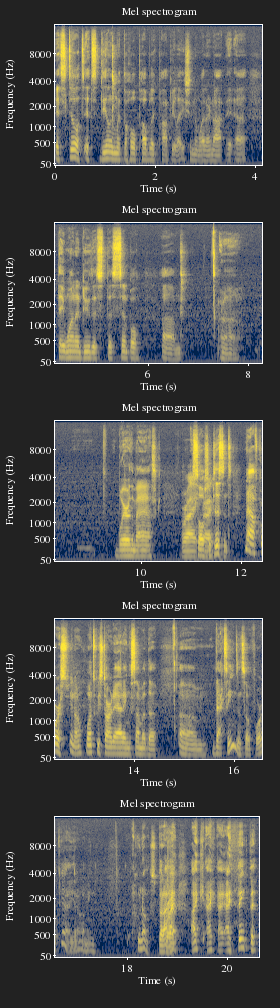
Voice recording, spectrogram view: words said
It's still it's, it's dealing with the whole public population and whether or not it, uh, they want to do this this simple um, uh, wear the mask, right, social right. distance. Now, of course, you know once we start adding some of the um, vaccines and so forth, yeah, you know, I mean, who knows? But Right. I, I, I, I, think that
